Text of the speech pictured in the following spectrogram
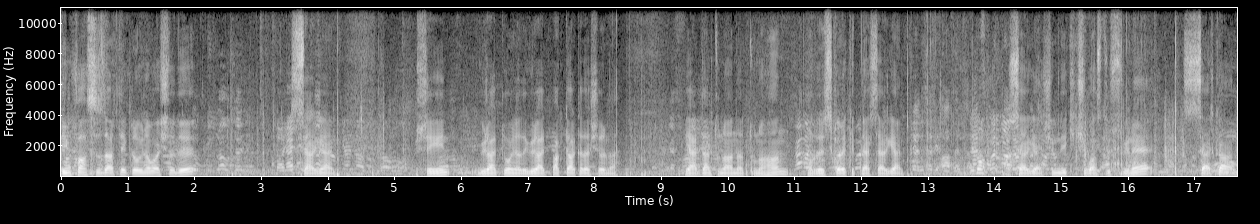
İnfazsızlar tekrar oyuna başladı. Sergen. Hüseyin Güralp'le oynadı. Güralp baktı arkadaşlarına. Yerden Tunahan'a. Tunahan orada risk hareketler Sergen. Sergen şimdi iki kişi bastı üstüne. Serkan.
